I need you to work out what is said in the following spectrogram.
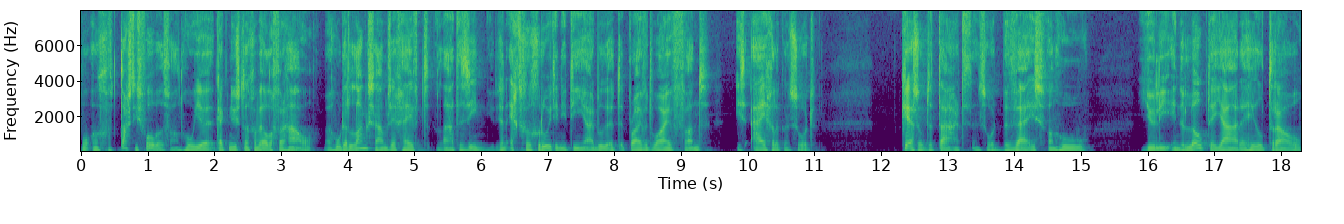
een fantastisch voorbeeld van. Hoe je, kijk, nu is het een geweldig verhaal. Maar hoe dat langzaam zich heeft laten zien. Jullie zijn echt gegroeid in die tien jaar. Ik bedoel, het, het Private Wire Fund is eigenlijk een soort kers op de taart. Een soort bewijs van hoe jullie in de loop der jaren heel trouw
